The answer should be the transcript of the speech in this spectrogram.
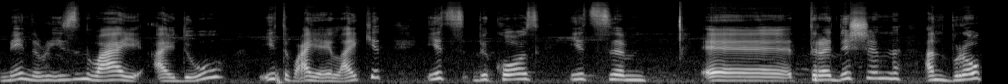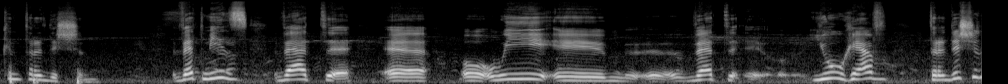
main reason why I do it, why I like it, it's because it's um, a tradition, unbroken tradition. That means that uh, uh, we um, uh, that uh, you have tradition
